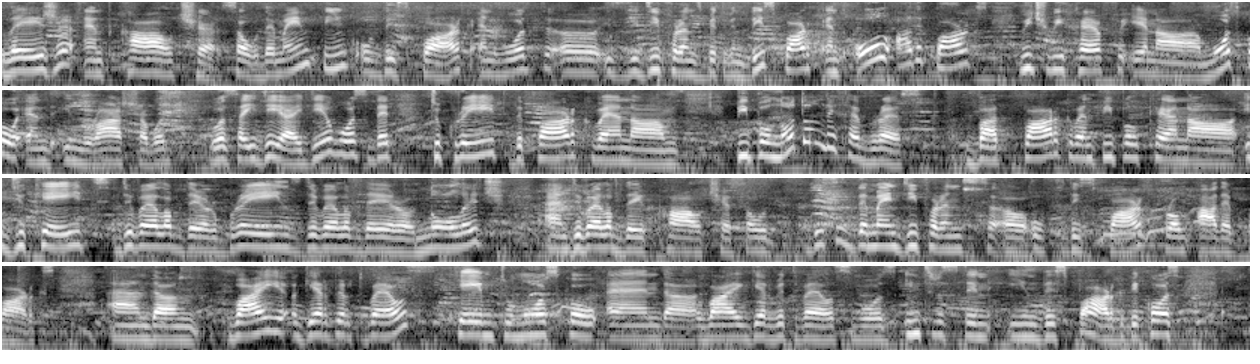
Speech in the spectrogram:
leisure and culture. So the main thing of this park and what uh, is the difference between this park and all other parks which we have in uh, Moscow and in Russia. What was idea? Idea was that to create the park when um, people not only have rest but park when people can uh, educate, develop their brains, develop their knowledge and develop their culture. So this is the main difference uh, of this park from other parks. And um, why Gerbert Wells came to Moscow and uh, why Gerbert Wells was interested in this park because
